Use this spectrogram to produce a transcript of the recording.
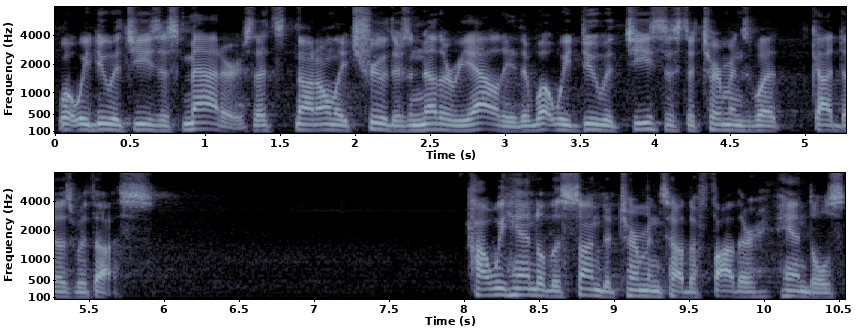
what we do with Jesus matters, that's not only true, there's another reality that what we do with Jesus determines what God does with us. How we handle the Son determines how the Father handles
